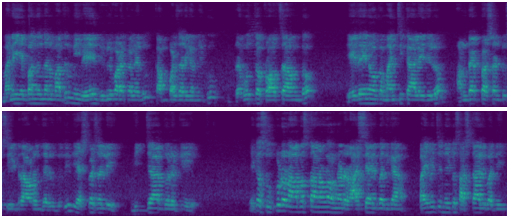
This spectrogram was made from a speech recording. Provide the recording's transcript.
మనీ ఇబ్బంది ఉందని మాత్రం మీరు ఏం దిగులు పడక్కర్లేదు. కంపల్సరీగా మీకు ప్రభుత్వ ప్రోత్సాహంతో ఏదైనా ఒక మంచి కాలేజీలో హండ్రెడ్ పర్సెంట్ సీట్ రావడం జరుగుతుంది. ఇది ఎస్పెషల్లీ విద్యార్థులకి ఇక శుక్రుడు లాభస్థానంలో ఉన్నాడు రాశ్యాధిపతిగా. పైపించి నీకు షష్టాధిపతి.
